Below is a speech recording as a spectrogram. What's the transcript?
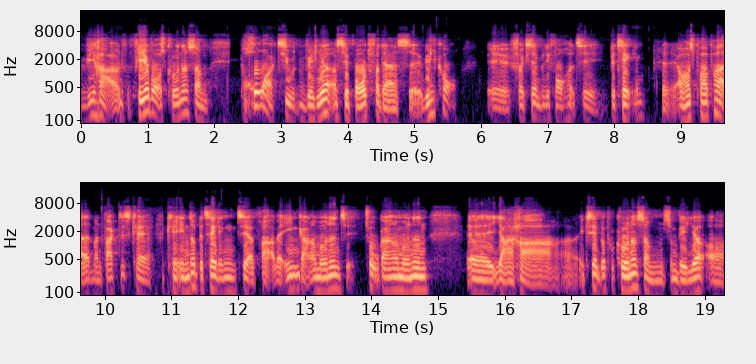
Vi har flere af vores kunder, som proaktivt vælger at se bort fra deres øh, vilkår, øh, for eksempel i forhold til betaling. Øh, og også påpeget, at man faktisk kan, kan ændre betalingen til at fra at være en gang om måneden til to gange om måneden. Øh, jeg har eksempler på kunder, som, som vælger at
